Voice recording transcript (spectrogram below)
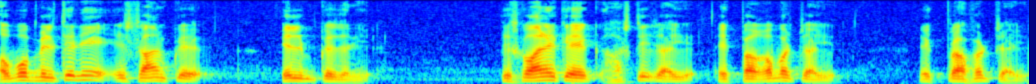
اور وہ ملتی نہیں انسان کے علم کے ذریعے۔ جس معنی کہ ایک ہستی چاہیے، ایک پیغبر چاہیے، ایک پرافٹ چاہیے۔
